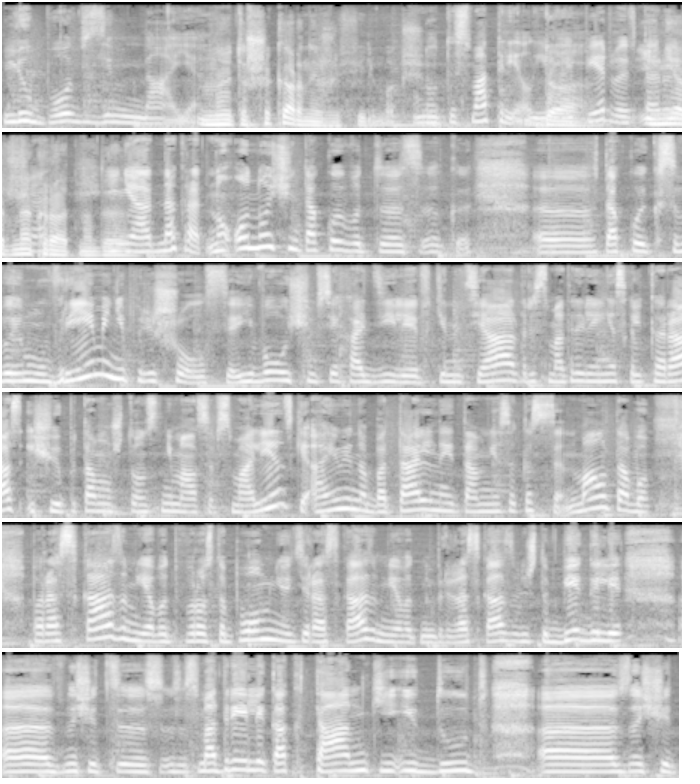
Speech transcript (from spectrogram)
«Любовь земная». Ну, это шикарный же фильм вообще. Ну, ты смотрел его да. и первый, и второй. И неоднократно, часть. да. И неоднократно. Но он очень такой вот, э, такой к своему времени пришелся. Его очень все ходили в кинотеатры, смотрели несколько раз, еще и потому, что он снимался в Смоленске, а именно батальные там несколько сцен. Мало того, по рассказам, я вот просто помню эти рассказы, мне вот, например, рассказывали, что бегали, э, значит, э, смотрели, как танки идут, э, значит,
